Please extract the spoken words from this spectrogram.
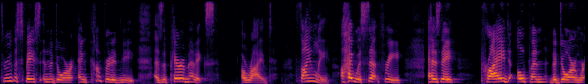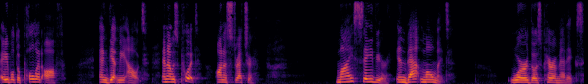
through the space in the door and comforted me as the paramedics arrived. Finally, I was set free as they pried open the door and were able to pull it off and get me out. And I was put on a stretcher. My Savior in that moment were those paramedics.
